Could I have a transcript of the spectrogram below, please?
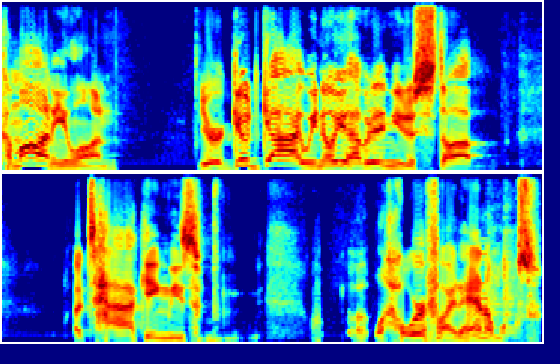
Come on, Elon. You're a good guy. We know you have it in you to stop attacking these uh, horrified animals.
